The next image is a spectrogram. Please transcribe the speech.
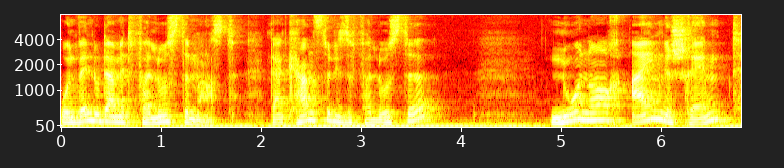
und wenn du damit Verluste machst, dann kannst du diese Verluste nur noch eingeschränkt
